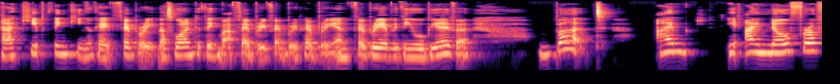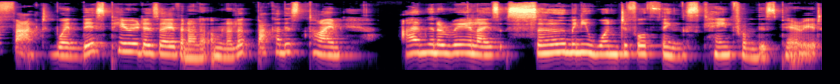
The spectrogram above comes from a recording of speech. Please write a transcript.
And I keep thinking, okay, February, that's what I need to think about February, February, February, and February everything will be over. But I'm, I know for a fact when this period is over and I'm going to look back at this time, I'm going to realize so many wonderful things came from this period.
